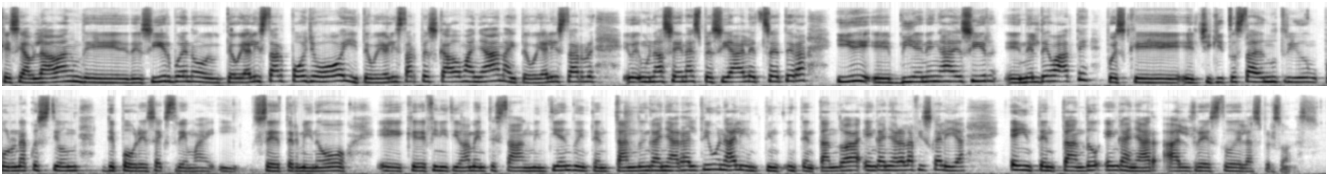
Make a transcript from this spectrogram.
que se hablaban de decir, bueno, te voy a listar pollo hoy, y te voy a listar pescado mañana, y te voy a listar eh, una cena especial, etcétera, y eh, vienen a decir en el debate, pues que el chiquito está desnutrido por una cuestión de pobreza extrema y se determinó eh, que definitivamente estaban mintiendo, intentando engañar al tribunal, intentando engañar a la fiscalía e intentando engañar al resto de las personas.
